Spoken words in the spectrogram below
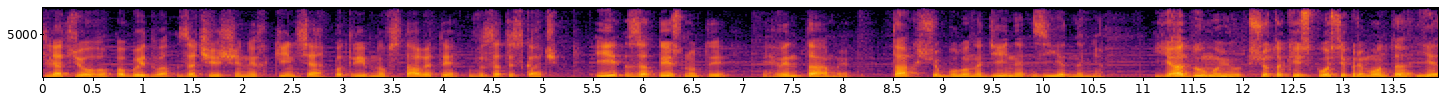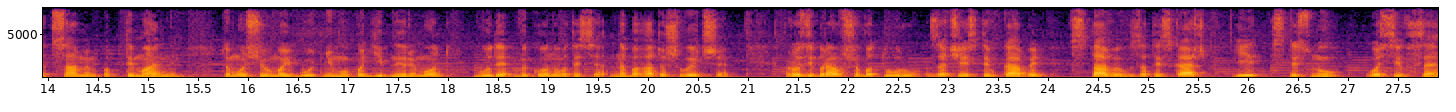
Для цього обидва зачищених кінця потрібно вставити в затискач і затиснути гвинтами так, щоб було надійне з'єднання. Я думаю, що такий спосіб ремонту є самим оптимальним, тому що в майбутньому подібний ремонт буде виконуватися набагато швидше. Розібрав шабатуру, зачистив кабель, вставив затискач і стиснув. Ось і все.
